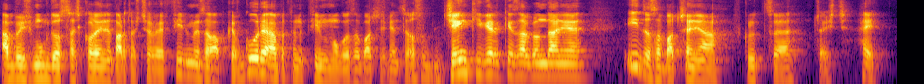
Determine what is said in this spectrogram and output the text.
abyś mógł dostać kolejne wartościowe filmy, za łapkę w górę, aby ten film mogło zobaczyć więcej osób. Dzięki wielkie za oglądanie i do zobaczenia wkrótce. Cześć, hej!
